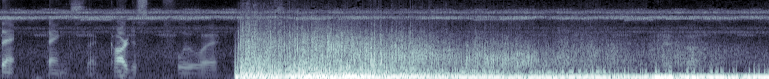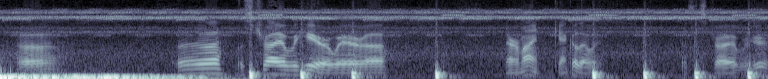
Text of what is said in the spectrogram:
thing things. The car just flew away. Uh, uh, let's try over here where, uh, never mind, can't go that way. Let's try over here.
